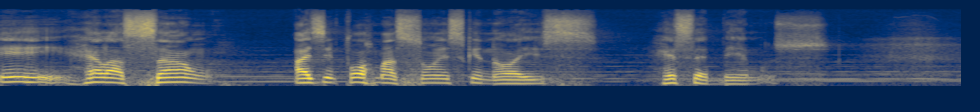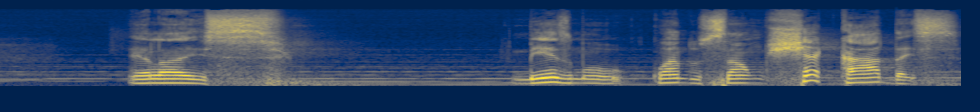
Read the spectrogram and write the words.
em relação às informações que nós recebemos. Elas, mesmo quando são checadas,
